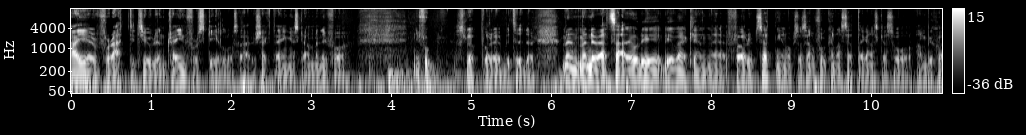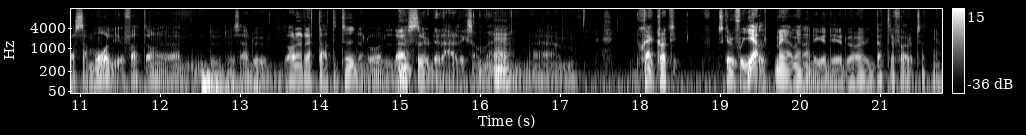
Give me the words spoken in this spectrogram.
hire for attitude and train for skill och sådär. Ursäkta engelskan men ni får, ni får slå upp vad det betyder. Men, men du vet, så här, och det, det, är verkligen eh, förutsättningen också sen för att kunna sätta ganska så ambitiösa mål ju. För att eh, du, du, så här, du, du har den rätta attityden, då löser mm. du det där liksom. Mm. Självklart ska du få hjälp men jag menar det, det, du har ju bättre förutsättningar.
